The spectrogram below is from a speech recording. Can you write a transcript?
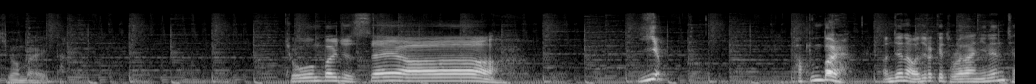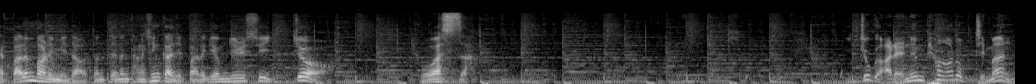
기본 벌 있다. 좋은 벌 주세요. 예. 바쁜 벌. 언제나 어지럽게 돌아다니는 재빠른 벌입니다. 어떤 때는 당신까지 빠르게 움직일 수 있죠. 좋았어. 이쪽 아래는 평화롭지만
